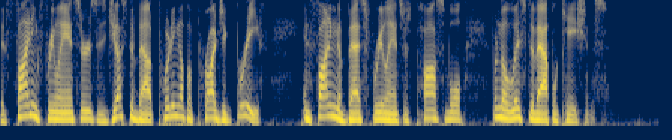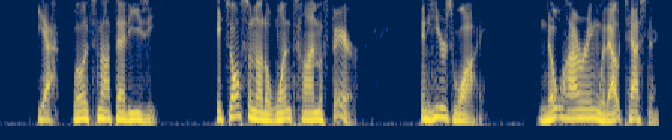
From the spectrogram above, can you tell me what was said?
that finding freelancers is just about putting up a project brief and finding the best freelancers possible from the list of applications. Yeah, well, it's not that easy. It's also not a one time affair. And here's why no hiring without testing.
